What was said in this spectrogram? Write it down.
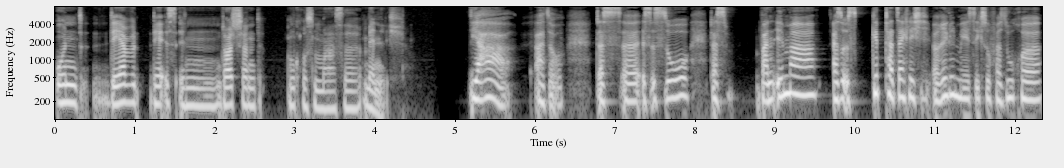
Und der, der ist in Deutschland im großen Maße männlich. Ja, also das, äh, es ist so, dass wann immer, also es gibt tatsächlich regelmäßig so Versuche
